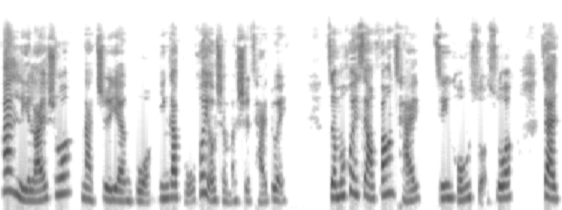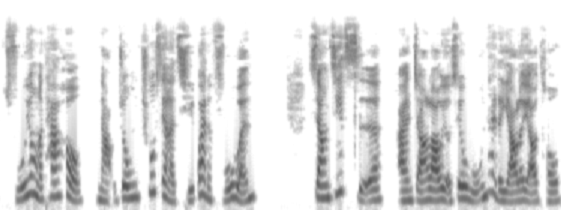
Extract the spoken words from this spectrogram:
按理来说，那制验果应该不会有什么事才对。怎么会像方才金红所说，在服用了它后，脑中出现了奇怪的符文？想及此，安长老有些无奈的摇了摇头，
